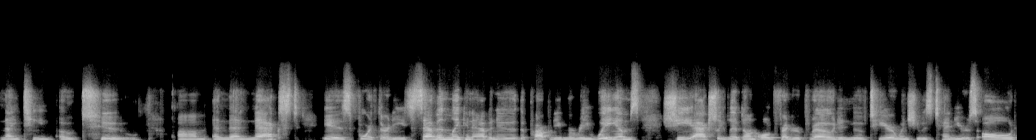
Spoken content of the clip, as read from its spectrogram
1902. Um, and then next, is 437 Lincoln Avenue, the property of Marie Williams. She actually lived on Old Frederick Road and moved here when she was 10 years old,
